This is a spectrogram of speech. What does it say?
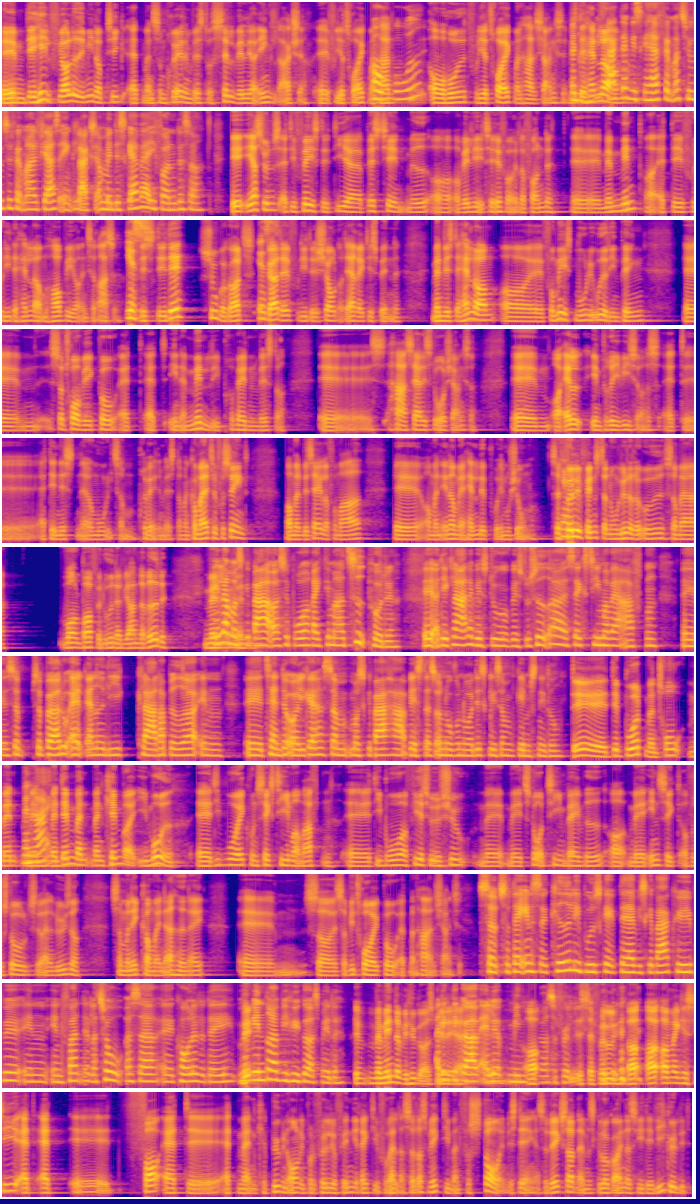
Øhm, det er helt fjollet i min optik, at man som privatinvestor selv vælger enkelte aktier, øh, fordi jeg tror ikke, man Overhovedet? har en, overhovedet, fordi jeg tror ikke, man har en chance. Hvis Men du det har handler sagt, om, at vi skal have 25-75 enkelte aktier, men det skal være i fonde så. Øh, Jeg synes, at de fleste de er bedst tjent med at, at vælge ETF'er eller fonde, øh, med mindre at det er, fordi det handler om hobby og interesse. Yes. Hvis det er det, super godt. Yes. Gør det, fordi det er sjovt, og det er rigtig spændende. Men hvis det handler om at øh, få mest muligt ud af dine penge, øh, så tror vi ikke på, at, at en almindelig privatinvestor øh, s- har særlig store chancer. Øhm, og al empiri viser os, at, øh, at det næsten er umuligt som privatinvestor. Man kommer altid for sent, og man betaler for meget. øh, og man ender med at handle på emotioner. Selvfølgelig ja. findes der nogle lytter derude, som er Warren Buffett, uden at vi andre ved det. Men, Eller måske men, bare også bruger rigtig meget tid på det. Øh, og det er klart, at hvis du, hvis du sidder seks timer hver aften, øh, så, så bør du alt andet lige klare dig bedre end øh, Tante Olga, som måske bare har Vestas og Novo Nordisk ligesom gennemsnittet. Det, det burde man tro, men, men, men, men dem, man, man kæmper imod, øh, de bruger ikke kun 6 timer om aftenen. Øh, de bruger 24-7 med, med et stort team bagved, og med indsigt og forståelse og analyser, som man ikke kommer i nærheden af. Øh, så, så vi tror ikke på, at man har en chance. Så, så dagens uh, kedelige budskab, det er, at vi skal bare købe en, en fond eller to, og så uh, call it a day. Med mindre vi hygger os med det. Øh, med mindre vi hygger os og med det. Og det gør alle mine og, selvfølgelig. Selvfølgelig. og, og, og man kan sige, at, at øh, for at, øh, at man kan bygge en ordentlig portefølje og finde de rigtige forvaltere, så er det også vigtigt, at man forstår investeringer. Så det er ikke sådan, at man skal lukke øjnene og sige, at det er ligegyldigt.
